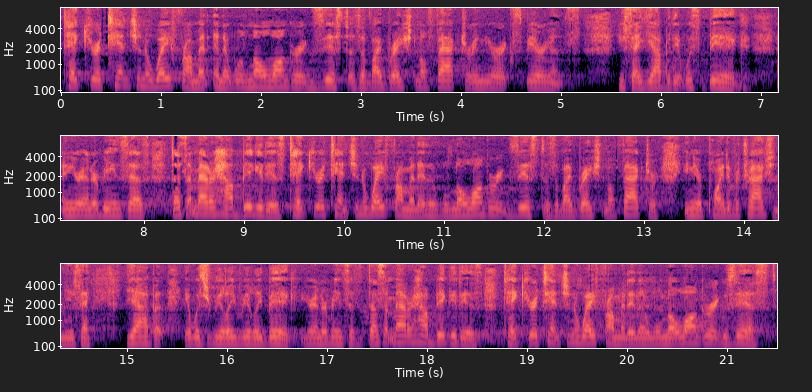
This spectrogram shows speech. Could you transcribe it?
take your attention away from it and it will no longer exist as a vibrational factor in your experience. You say yeah but it was big. And your inner being says doesn't matter how big it is take your attention away from it and it will no longer exist as a vibrational factor in your point of attraction. You say yeah but it was really really big. Your inner being says it doesn't matter how big it is take your attention away from it and it will no longer exist.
